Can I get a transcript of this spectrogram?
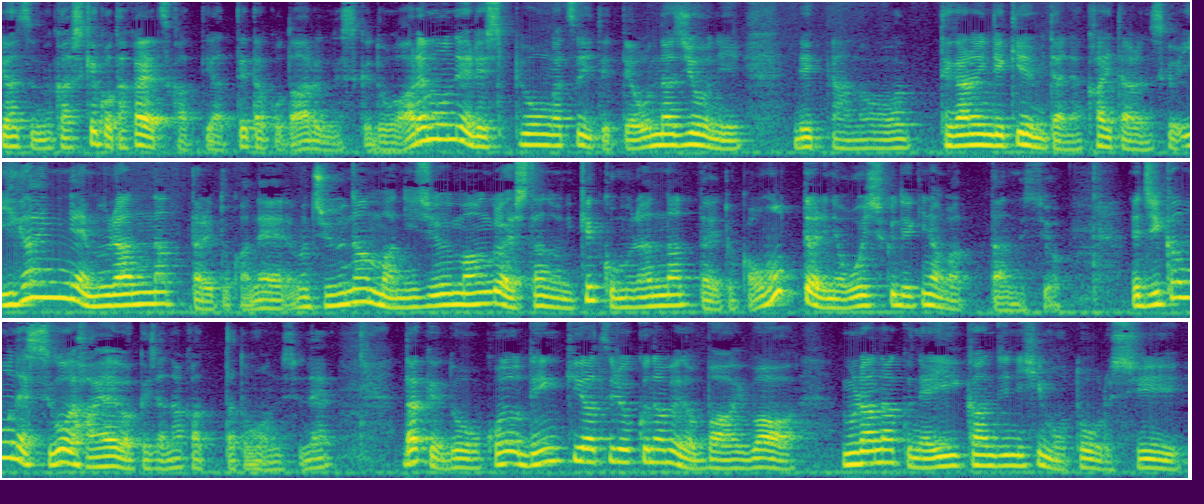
やつ昔結構高いやつ買ってやってたことあるんですけどあれもねレシピ本がついてて同じようにであの手軽にできるみたいな書いてあるんですけど意外にねムラになったりとかね十何万20万ぐらいしたのに結構ムラになったりとか思ったよりね美味しくできなかったんですよ。で時間もねすごい早いわけじゃなかったと思うんですよね。だけどこの電気圧力鍋の場合はムラなくねいい感じに火も通るし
